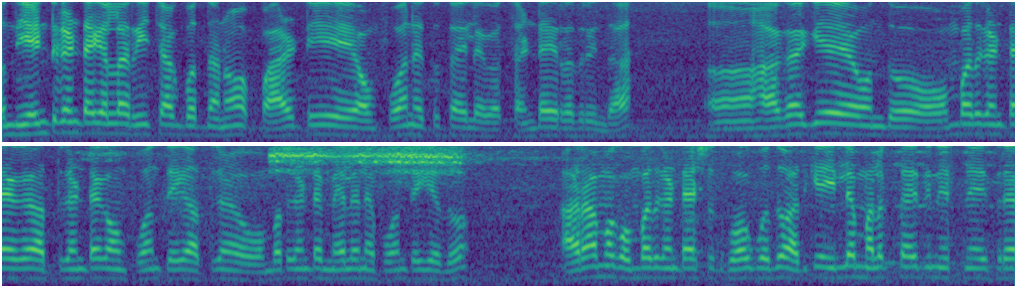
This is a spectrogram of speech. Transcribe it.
ಒಂದು ಎಂಟು ಗಂಟೆಗೆಲ್ಲ ರೀಚ್ ಆಗ್ಬೋದು ನಾನು. ಪಾರ್ಟಿ ಅವ್ನ ಫೋನ್ ಎತ್ತುತ್ತಾ ಇಲ್ಲ ಇವತ್ತು ಸಂಡೇ ಇರೋದ್ರಿಂದ. ಹಾಗಾಗಿ ಒಂದು ಒಂಬತ್ತು ಗಂಟೆಗೆ, ಹತ್ತು ಗಂಟೆಗೆ ಅವ್ನು ಫೋನ್ ತೆಗಿ ಹತ್ತು ಒಂಬತ್ತು ಗಂಟೆ ಮೇಲೇ ಫೋನ್ ತೆಗಿಯೋದು. ಆರಾಮಾಗಿ ಒಂಬತ್ತು ಗಂಟೆ ಅಷ್ಟೊತ್ತಿಗೆ ಹೋಗ್ಬೋದು. ಅದಕ್ಕೆ ಇಲ್ಲೇ ಮಲಗ್ತಾ ಇದ್ದೀನಿ ಸ್ನೇಹಿತರೆ.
